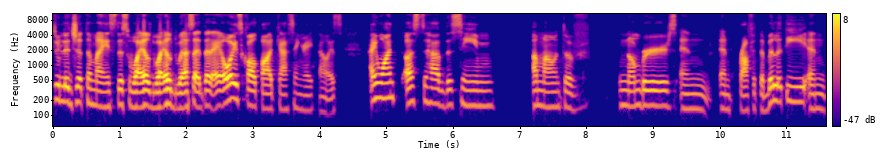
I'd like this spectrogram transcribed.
to legitimize this wild, wild west that I always call podcasting right now is I want us to have the same amount of numbers and and profitability and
